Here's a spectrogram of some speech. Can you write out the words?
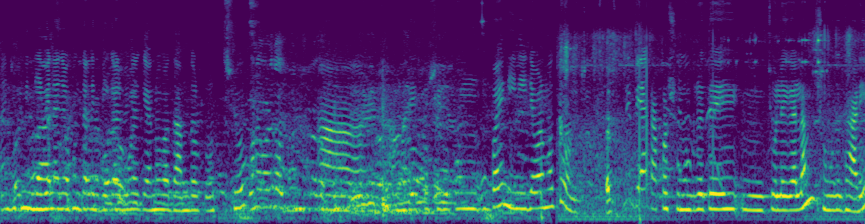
তুমি নেবে না, যখন তাহলে বেকার বেকার কেন বা দাম দর করছ? আর আমাদের তো সেরকম উপায় নেই, নিয়ে যাওয়ার মতন। তারপর সমুদ্রতে চলে গেলাম সমুদ্র ধারে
